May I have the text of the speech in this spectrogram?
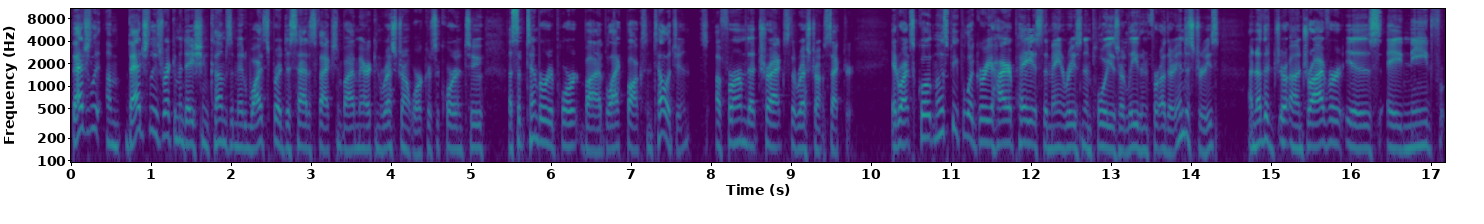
Badgley, um, Badgley's recommendation comes amid widespread dissatisfaction by American restaurant workers, according to a September report by Black Box Intelligence, a firm that tracks the restaurant sector. It writes, quote, most people agree higher pay is the main reason employees are leaving for other industries. Another dr- uh, driver is a need for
